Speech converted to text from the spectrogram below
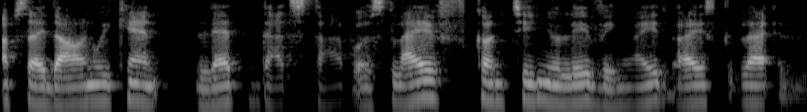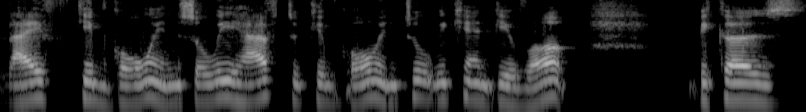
upside down. We can't let that stop us. Life continue living, right? Life, life keep going. So we have to keep going too. We can't give up because,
